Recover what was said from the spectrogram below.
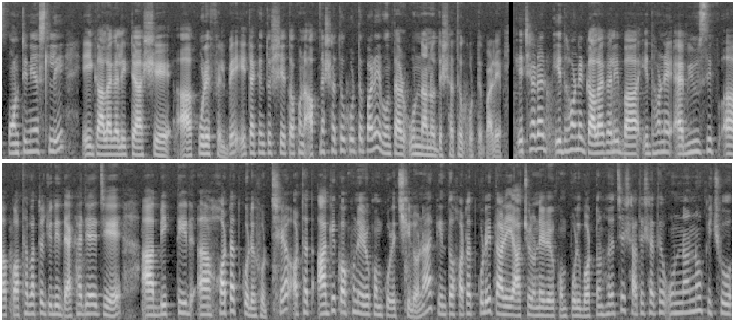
স্পন্টেনিয়াসলি এই গালাগালিটা সে করে ফেলবে। এটা কিন্তু সে তখন আপনার সাথেও করতে পারে এবং তার অন্যান্যদের সাথেও করতে পারে। এছাড়া এ ধরনের গালাগালি বা এ ধরনের অ্যাবিউসিভ কথাবার্তা যদি দেখা যায় যে ব্যক্তির হঠাৎ করে হচ্ছে, অর্থাৎ আগে কখনো এরকম করেছিল না, কিন্তু হঠাৎ করেই তার এই আচরণের এরকম পরিবর্তন হয়েছে। সাথে সাথে অন্যান্য কিছু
